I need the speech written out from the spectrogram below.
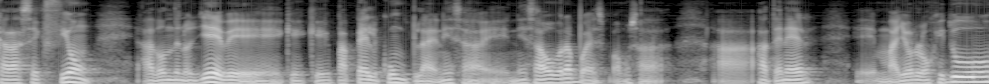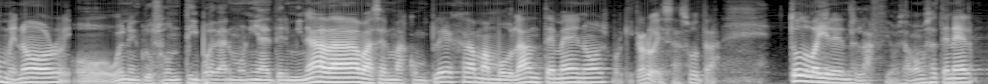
cada sección a dónde nos lleve, qué, papel cumpla en esa, en esa obra, pues vamos a, a, tener eh, mayor longitud, menor, o bueno, incluso un tipo de armonía determinada, va a ser más compleja, más modulante, menos, porque claro, esa es otra todo va a ir en relación. O sea, vamos a tener,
